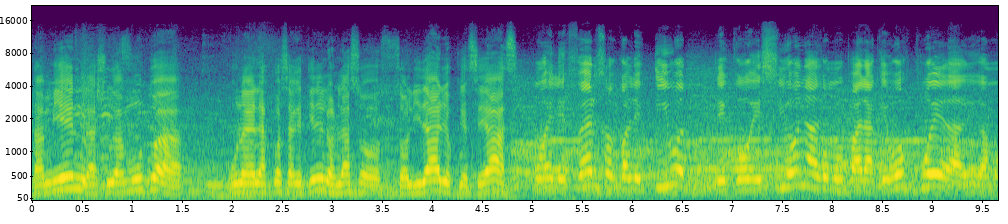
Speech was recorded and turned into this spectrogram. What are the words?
También la ayuda mutua, una de las cosas que tiene, los lazos solidarios que se hacen. El esfuerzo colectivo te cohesiona como para que vos puedas, digamos.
